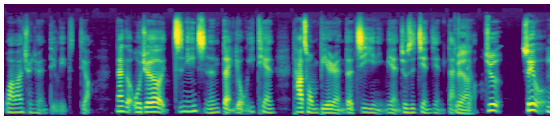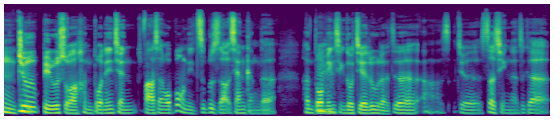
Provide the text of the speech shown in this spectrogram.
完完全全 delete 掉。那个，我觉得只你只能等有一天，他从别人的记忆里面就是渐渐淡掉。就。所以，嗯，就比如说很多年前发生，我不懂你知不知道，香港的很多明星都揭露了这啊，就色情的这个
